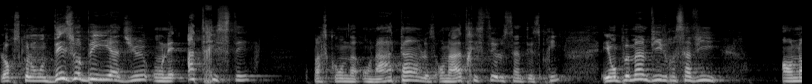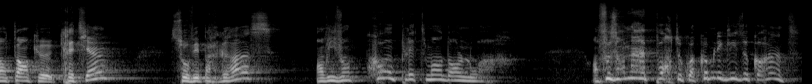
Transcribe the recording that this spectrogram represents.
lorsque l'on désobéit à Dieu, on est attristé parce qu'on a, on a atteint, on a attristé le Saint-Esprit, et on peut même vivre sa vie en, en tant que chrétien, sauvé par grâce, en vivant complètement dans le noir, en faisant n'importe quoi, comme l'église de Corinthe.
